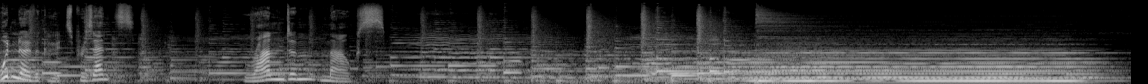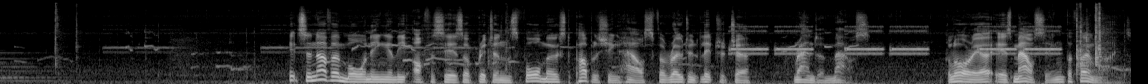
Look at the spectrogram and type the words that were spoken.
Wooden Overcoats presents Random Mouse. It's another morning in the offices of Britain's foremost publishing house for rodent literature, Random Mouse. Gloria is mousing the phone lines.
